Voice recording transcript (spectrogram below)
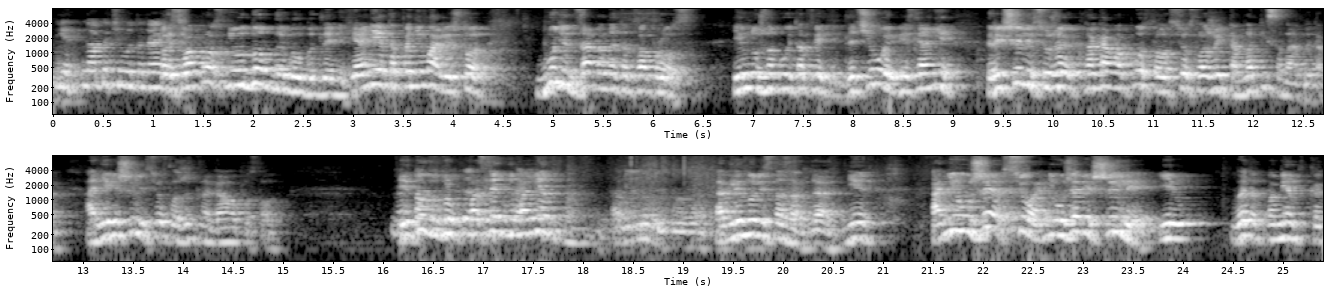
Нет, ну а почему тогда... То есть вопрос неудобный был бы для них. И они это понимали, что будет задан этот вопрос. Им нужно будет ответить. Для чего им, если они решились уже к ногам апостолов все сложить, там написано об этом. Они решили все сложить к ногам апостолов. Ну, И тут вдруг в последний момент Оглянулись назад. оглянулись назад, да. Не- они уже все, они уже решили, и в этот момент как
